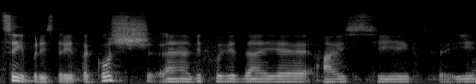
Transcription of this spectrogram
цей пристрій також е, відповідає ICF, і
